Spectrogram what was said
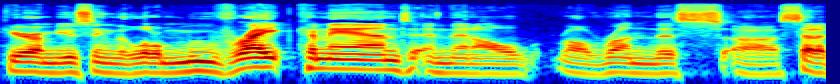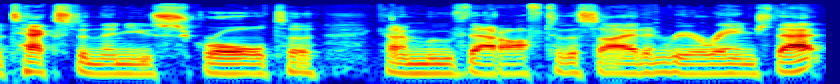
here I'm using the little move right command, and then I'll, I'll run this uh, set of text and then use scroll to kind of move that off to the side and rearrange that.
